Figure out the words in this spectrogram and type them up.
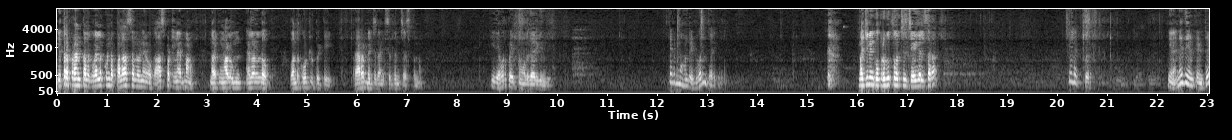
ఇతర ప్రాంతాలకు వెళ్ళకుండా పలాసలోనే ఒక హాస్పిటల్ నిర్మాణం మరొక నాలుగు నెలల్లో వంద కోట్లు పెట్టి ప్రారంభించడానికి సిద్ధం చేస్తున్నాం. ఇది ఎవరి ప్రయత్నం వల్ల జరిగింది? జగన్మోహన్ రెడ్డి వల్ల జరిగింది. మధ్యన ఇంకో ప్రభుత్వం వచ్చింది చేయగలుగుతారా? చేయలేకపోయారు. నేను అనేది ఏంటంటే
